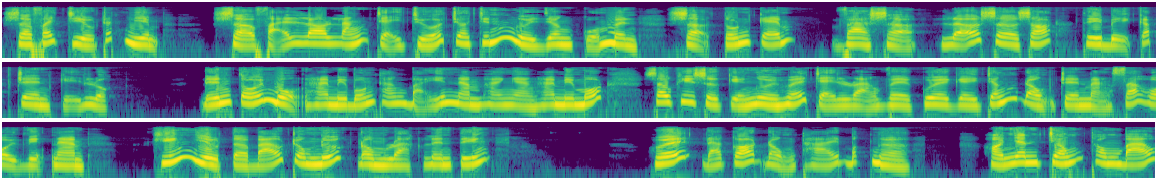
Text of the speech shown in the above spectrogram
sợ phải chịu trách nhiệm, sợ phải lo lắng chạy chữa cho chính người dân của mình, sợ tốn kém và sợ lỡ sơ sót thì bị cấp trên kỷ luật. Đến tối muộn 24 tháng 7 năm 2021, sau khi sự kiện người Huế chạy loạn về quê gây chấn động trên mạng xã hội Việt Nam, khiến nhiều tờ báo trong nước đồng loạt lên tiếng. Huế đã có động thái bất ngờ. Họ nhanh chóng thông báo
